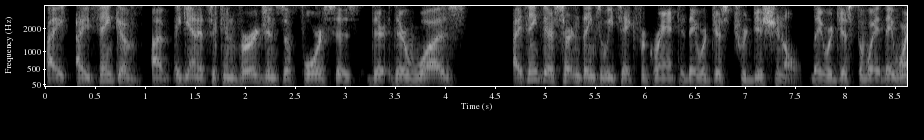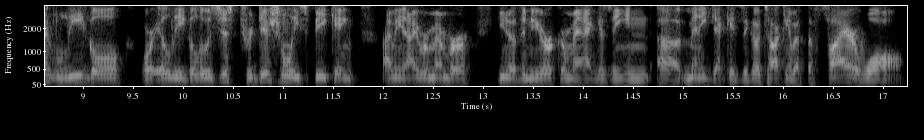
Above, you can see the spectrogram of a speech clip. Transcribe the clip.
I, I think of uh, again, it's a convergence of forces. There there was I think there are certain things that we take for granted. They were just traditional. They were just the way they weren't legal or illegal. It was just traditionally speaking. I mean, I remember, you know, the New Yorker magazine uh, many decades ago talking about the firewall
